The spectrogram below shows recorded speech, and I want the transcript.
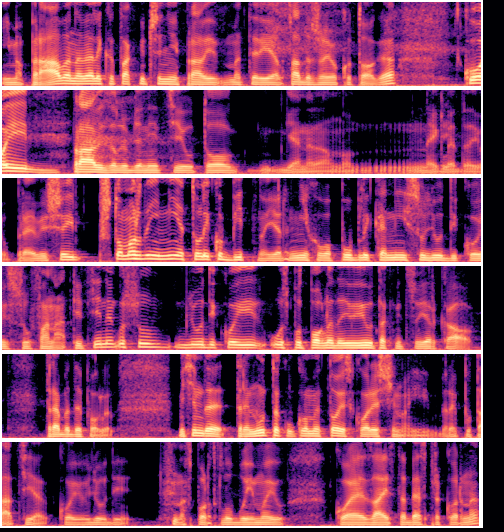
ima prava na velika takmičenja i pravi materijal, sadržaj oko toga, koji pravi zaljubljenici u to generalno ne gledaju previše i što možda i nije toliko bitno jer njihova publika nisu ljudi koji su fanatici nego su ljudi koji usput pogledaju i utakmicu jer kao treba da je pogleda. Mislim da je trenutak u kome to je iskorišćeno i reputacija koju ljudi na sport klubu imaju koja je zaista besprekorna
